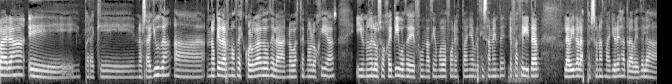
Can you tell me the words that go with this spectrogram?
para, eh, para que nos ayuda a no quedarnos descolgados de las nuevas tecnologías y uno de los objetivos de Fundación Vodafone España precisamente es facilitar la vida a las personas mayores a través de la,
